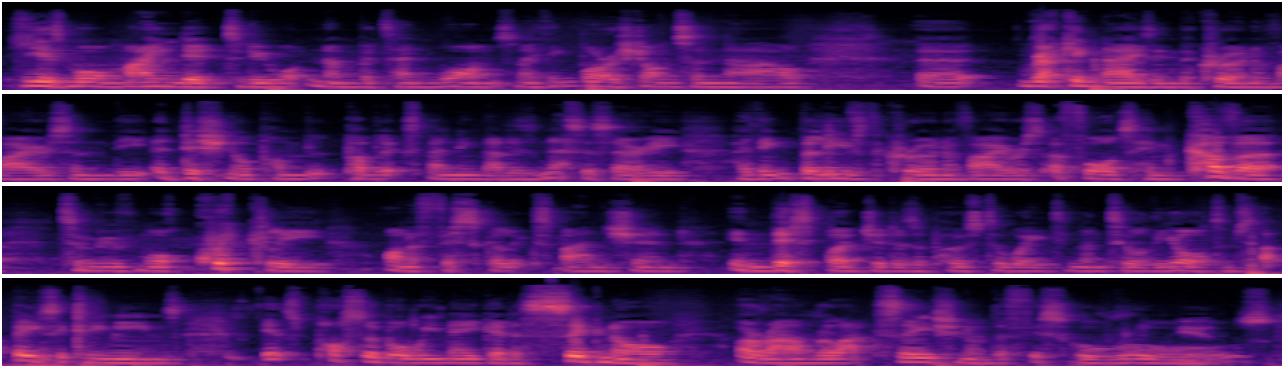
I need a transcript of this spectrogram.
he is more minded to do what Number Ten wants, and I think Boris Johnson now. Uh, recognizing the coronavirus and the additional pub- public spending that is necessary, I think believes the coronavirus affords him cover to move more quickly on a fiscal expansion in this budget as opposed to waiting until the autumn. So that basically means it's possible we may get a signal around relaxation of the fiscal rules.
